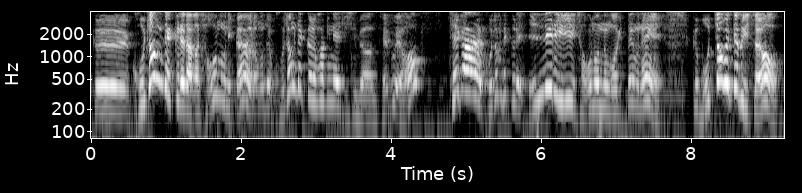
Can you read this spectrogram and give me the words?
그 고정 댓글에다가 적어놓으니까요. 여러분들 고정 댓글 확인해 주시면 되고요. 제가 고정 댓글에 일일이 적어놓는 거기 때문에 그 못 적을 때도 있어요.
